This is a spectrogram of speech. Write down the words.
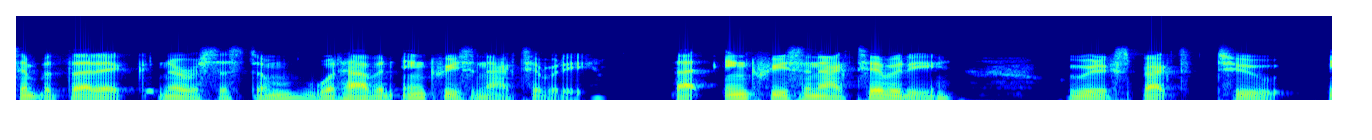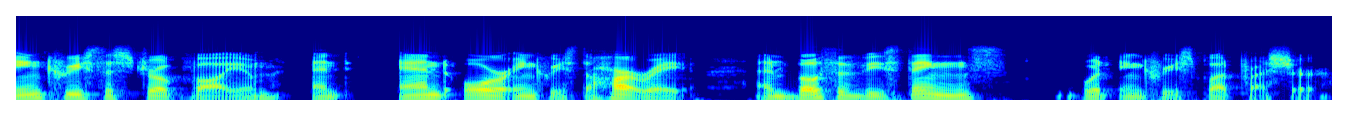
sympathetic nervous system would have an increase in activity. That increase in activity, we would expect to increase the stroke volume and and or increase the heart rate, and both of these things would increase blood pressure.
